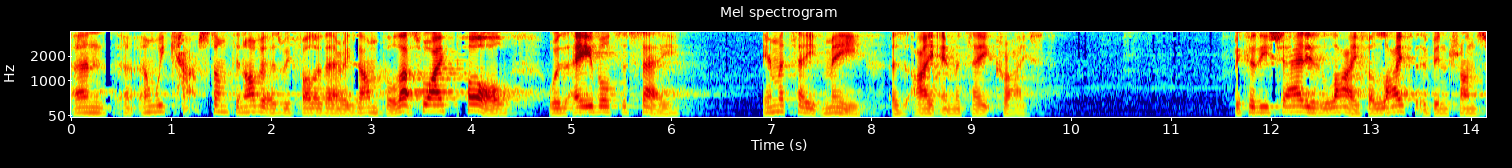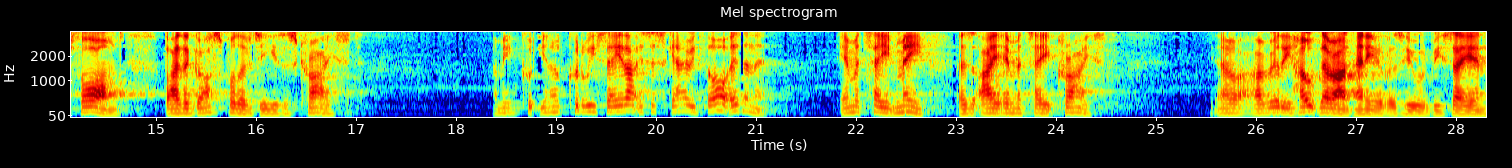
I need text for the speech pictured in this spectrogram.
And, uh, and we catch something of it as we follow their example. That's why Paul was able to say, Imitate me as I imitate Christ. because he shared his life, a life that had been transformed by the gospel of Jesus Christ. I mean, could, you know, could we say that? It's a scary thought, isn't it? Imitate me as I imitate Christ. You know, I really hope there aren't any of us who would be saying,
